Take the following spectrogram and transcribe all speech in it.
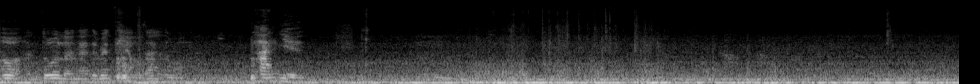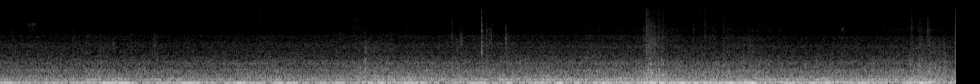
然后很多人来这边挑战什么攀岩。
